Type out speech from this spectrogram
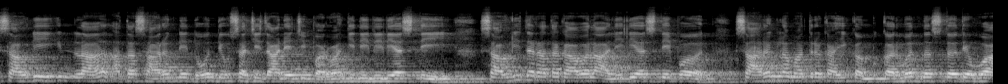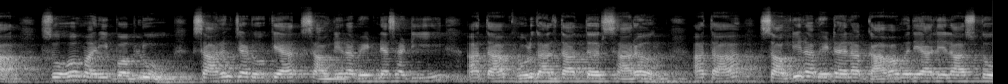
सावलीला आता सारंगने दोन दिवसाची जाण्याची परवानगी दिलेली असते. सावली तर आता गावाला आलेली असते पण सारंगला मात्र काही कम करमत नसतं तेव्हा सोहम आणि बबलू सारंगच्या डोक्यात सावलीला भेटण्यासाठी आता खोळ घालतात तर सारंग आता सावलीला भेटायला गावामध्ये आलेला असतो.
